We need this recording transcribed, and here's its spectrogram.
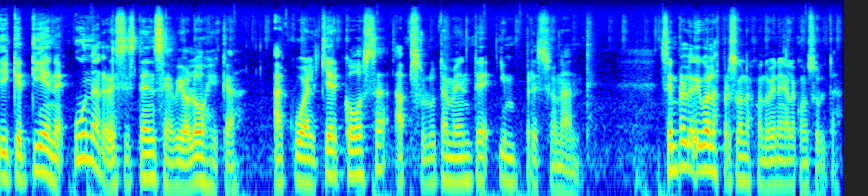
y que tiene una resistencia biológica a cualquier cosa absolutamente impresionante. Siempre le digo a las personas cuando vienen a la consulta,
